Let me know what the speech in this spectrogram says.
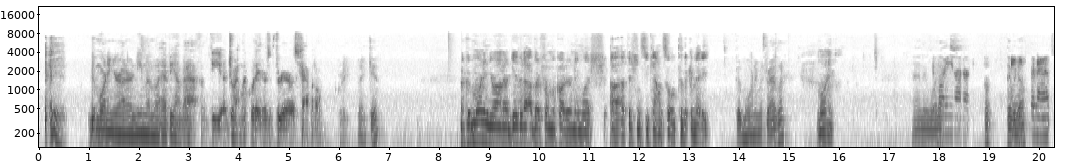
Good morning, Your Honor. Nima Mohebbi on behalf of the uh, joint liquidators of Three Arrows Capital. Great, thank you. Good morning, Your Honor. David Adler from McCarter and English uh, Efficiency Counsel to the committee. Good morning, Mr. Adler. Morning. Anyone Good morning, else? Your Honor. Oh, there we Amy go. Furness,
